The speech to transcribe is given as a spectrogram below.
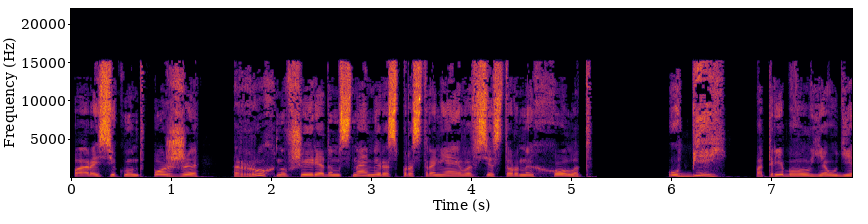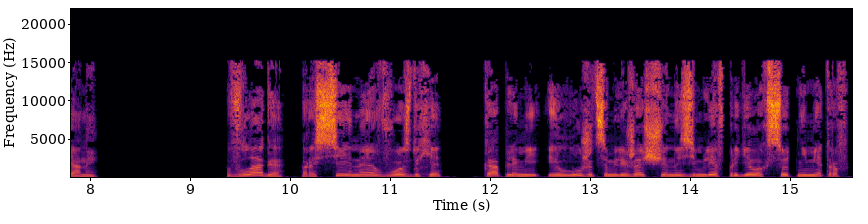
парой секунд позже рухнувшие рядом с нами, распространяя во все стороны холод. «Убей!» — потребовал я у Дианы. Влага, рассеянная в воздухе, каплями и лужицами лежащая на земле в пределах сотни метров,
